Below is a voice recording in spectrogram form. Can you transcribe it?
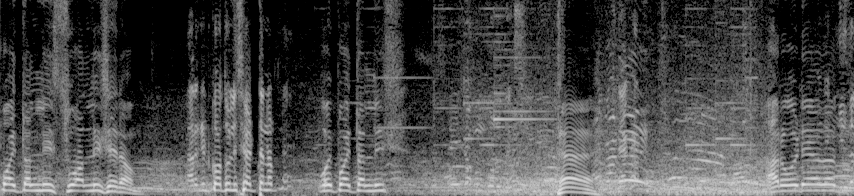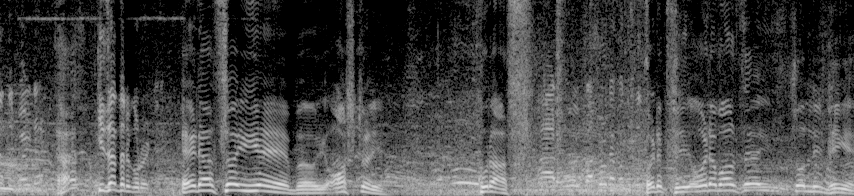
পঁয়তাল্লিশ চুয়াল্লিশ এরম। টার্গেট কত সেট দেন আপনি? ওই পঁয়তাল্লিশ। হ্যাঁ। আর ওইটা হলো- কি জাতের ভাই এটা? হ্যাঁ? কি জাতের গরু এটা? হচ্ছে ইয়ে ওই অস্ট্রেলি। কুরাস? ওইটা ফ্রি ওইটা বলছে চল্লিশ ভেঙে।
